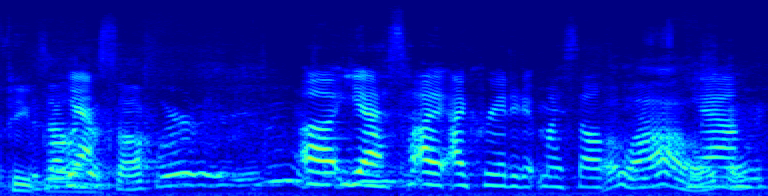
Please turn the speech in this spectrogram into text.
of Is that like Yeah. a software that you're using? Uh, yes, I, I created it myself. Oh wow. Yeah. Okay.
